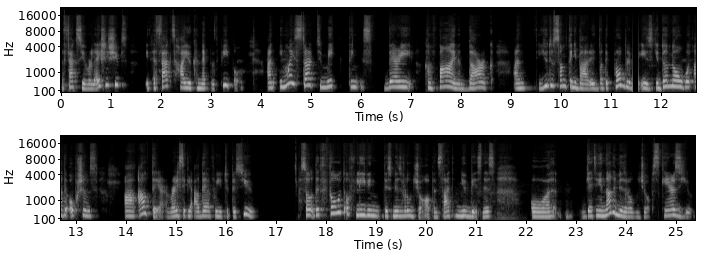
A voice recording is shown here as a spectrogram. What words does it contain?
affects your relationships it affects how you connect with people. And it might start to make things very confined and dark and you do something about it but the problem is you don't know what other options are out there realistically out there for you to pursue. So the thought of leaving this miserable job and starting a new business or getting another miserable job scares you.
